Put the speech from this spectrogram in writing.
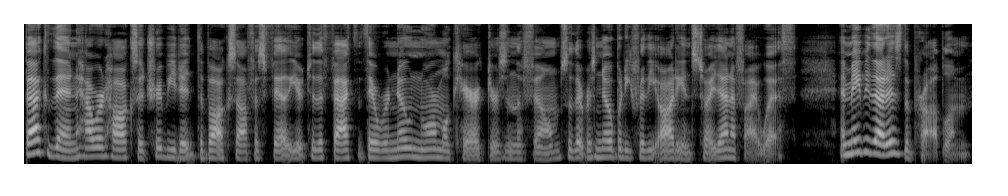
Back then, Howard Hawks attributed the box office failure to the fact that there were no normal characters in the film, so there was nobody for the audience to identify with. And maybe that is the problem.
